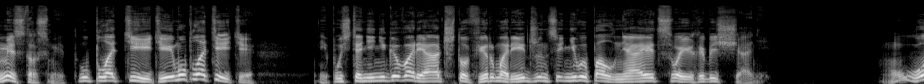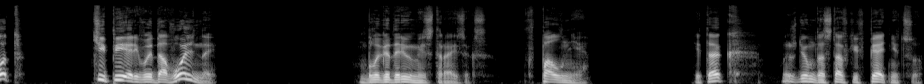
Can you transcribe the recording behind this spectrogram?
мистер Смит, уплатите им, уплатите!» И пусть они не говорят, что фирма Ридженси не выполняет своих обещаний. Ну вот, теперь вы довольны? Благодарю, мистер Айзекс. Вполне. Итак, мы ждем доставки в пятницу.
